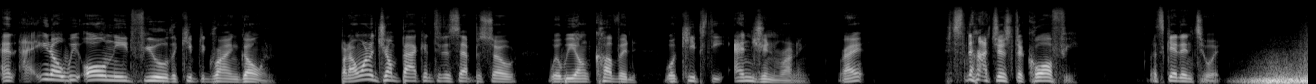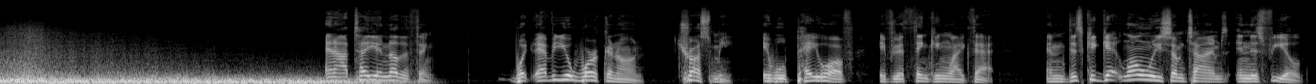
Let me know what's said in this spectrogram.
And, uh, you know, we all need fuel to keep the grind going. But I want to jump back into this episode where we uncovered what keeps the engine running, right? It's not just the coffee. Let's get into it. And I'll tell you another thing. Whatever you're working on, trust me, it will pay off if you're thinking like that. And this could get lonely sometimes in this field.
